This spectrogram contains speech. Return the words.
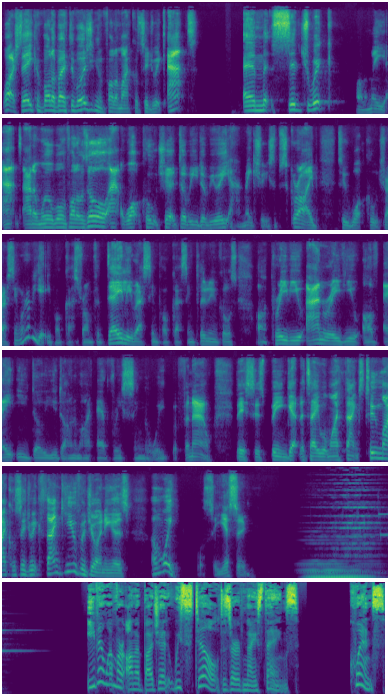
Well, actually, you can follow both of us. You can follow Michael Sidgwick at M. Sidgwick. Follow me at Adam Wilborn. Follow us all at What Culture WWE. And make sure you subscribe to What Culture Wrestling, wherever you get your podcasts from, for daily wrestling podcasts, including, of course, our preview and review of AEW Dynamite every single week. But for now, this has been Get the Table. My thanks to Michael Sidgwick. Thank you for joining us. And we will see you soon. Even when we're on a budget, we still deserve nice things. Quince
